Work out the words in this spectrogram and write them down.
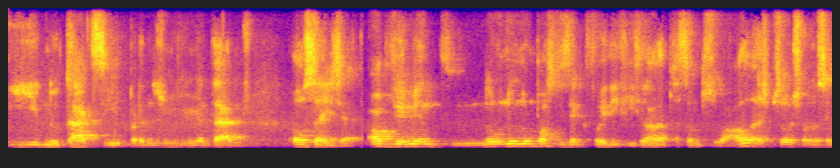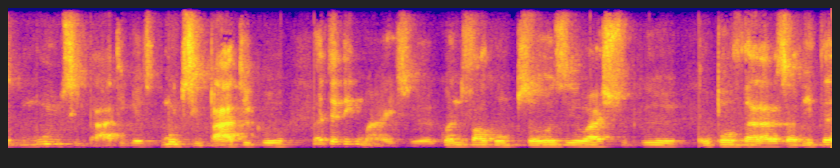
e ir no táxi para nos movimentarmos. Ou seja, obviamente, não, não, posso dizer que foi difícil a adaptação pessoal, as pessoas foram sempre muito simpáticas, muito simpático. Até digo mais, quando falo com pessoas, eu acho que o povo da Arábia Saudita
